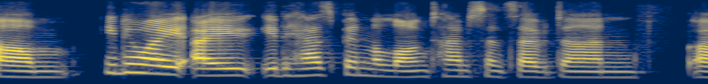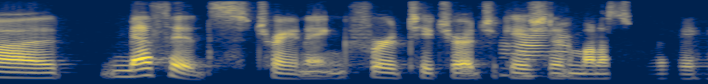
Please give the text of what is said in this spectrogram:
Um, you know, I, I it has been a long time since I've done uh, methods training for teacher education mm, in Montessori.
